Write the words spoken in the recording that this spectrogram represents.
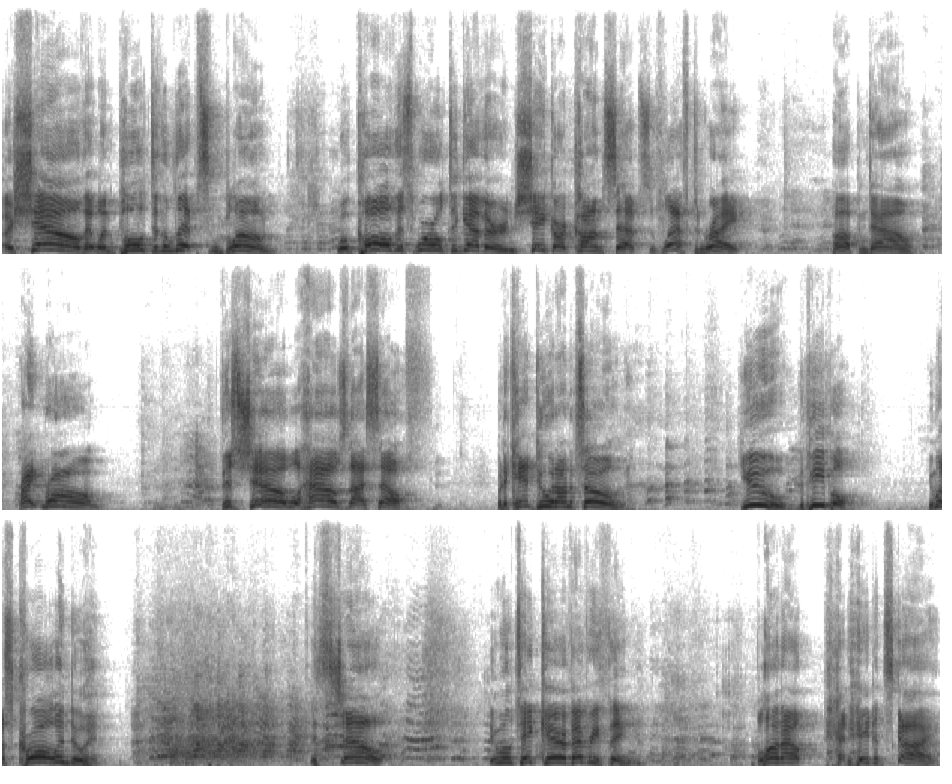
A shell that, when pulled to the lips and blown, will call this world together and shake our concepts of left and right, up and down, right and wrong. This shell will house thyself, but it can't do it on its own. You, the people, you must crawl into it. this shell, it will take care of everything. Blot out that hated sky.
